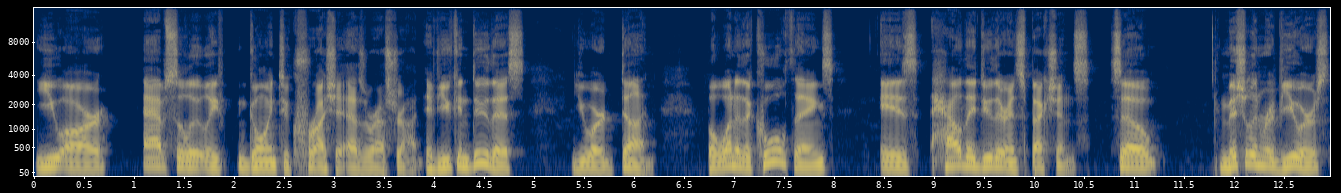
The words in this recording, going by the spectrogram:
you are absolutely going to crush it as a restaurant. If you can do this, you are done. But one of the cool things is how they do their inspections. So, Michelin reviewers,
